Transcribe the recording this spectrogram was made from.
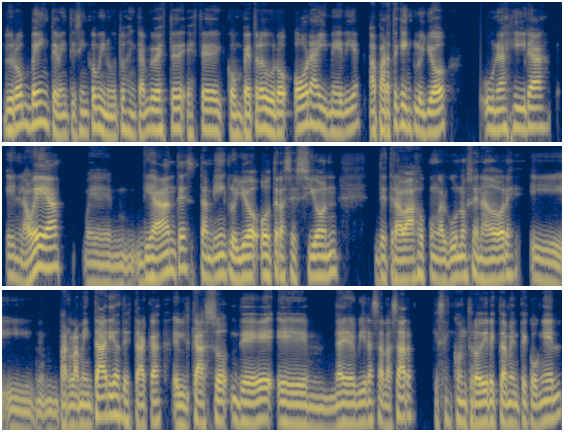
duró 20, 25 minutos, en cambio este, este con Petro duró hora y media, aparte que incluyó una gira en la OEA, eh, día antes, también incluyó otra sesión de trabajo con algunos senadores y, parlamentarios. Destaca el caso de eh, Elvira Salazar, que se encontró directamente con él.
